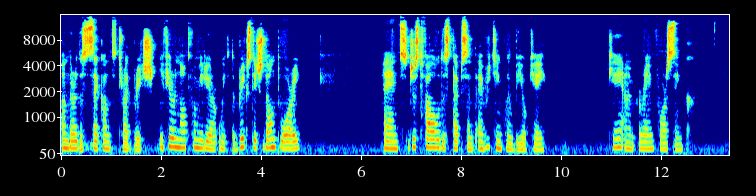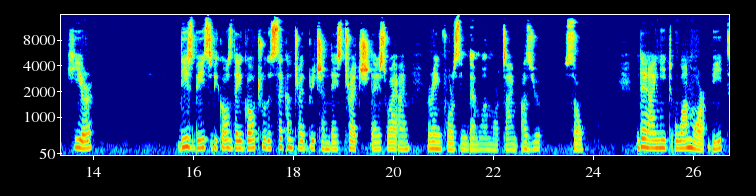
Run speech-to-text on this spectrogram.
under the second thread bridge. If you're not familiar with the brick stitch, don't worry and just follow the steps and everything will be okay. Okay, I'm reinforcing here these beads because they go through the second thread bridge and they stretch. That is why I'm reinforcing them one more time as you saw. Then I need one more bead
